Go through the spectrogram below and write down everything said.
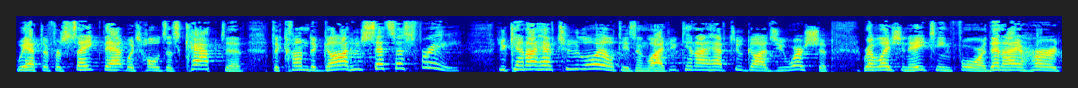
We have to forsake that which holds us captive to come to God who sets us free. You cannot have two loyalties in life. You cannot have two gods you worship. Revelation 18:4. Then I heard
